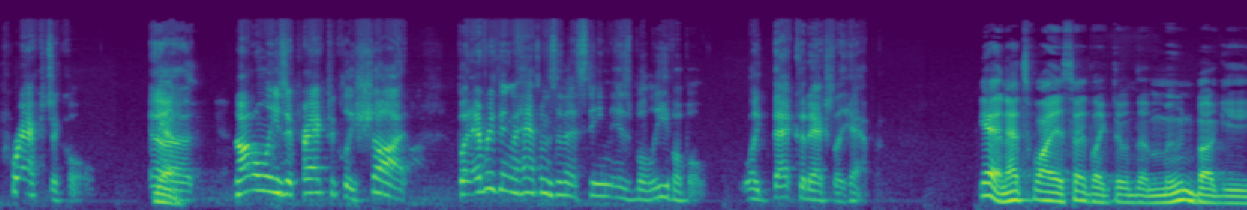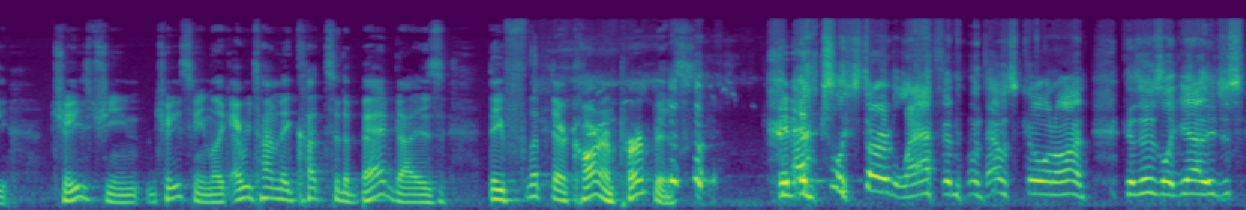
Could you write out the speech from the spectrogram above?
practical. Uh, not only is it practically shot, but everything that happens in that scene is believable. Like that could actually happen. yeah, and that's why I said like the the moon buggy chase scene, chase scene, like every time they cut to the bad guys, they flip their car on purpose. It, I actually started laughing when that was going on because it was like, yeah, they just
